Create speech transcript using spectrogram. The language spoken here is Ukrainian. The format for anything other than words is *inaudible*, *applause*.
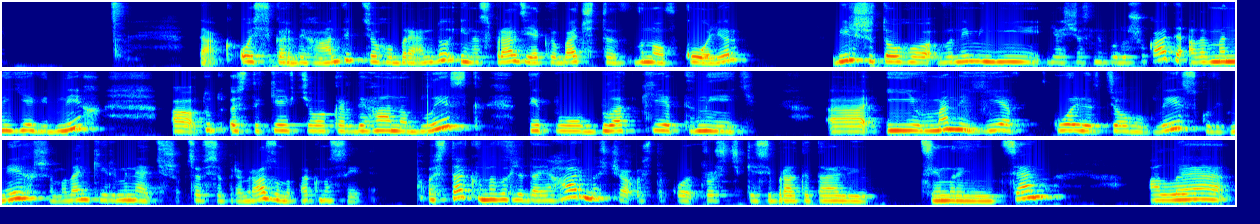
Так, ось кардиган від цього бренду, і насправді, як ви бачите, воно в колір. Більше того, вони мені, я зараз не буду шукати, але в мене є від них. а, Тут ось такий в цього кардигана блиск, типу блакитний. А, І в мене є колір цього блиску від них ще маленький ремінець, щоб це все прям разом отак носити. Ось так воно виглядає гарно, ще ось такою трошечки зібрати талію цим ремінцем. Але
